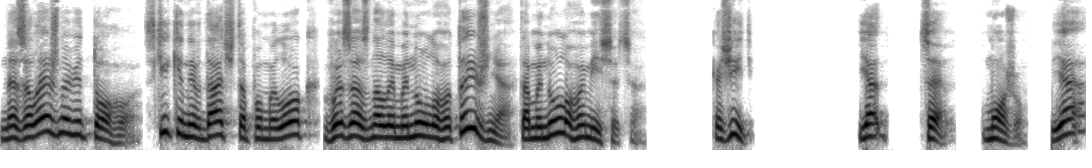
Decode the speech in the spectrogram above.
Незалежно від того, скільки невдач та помилок ви зазнали минулого тижня та минулого місяця. Кажіть, я це можу. Я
